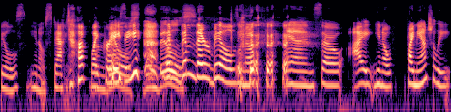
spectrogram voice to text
bills, you know, stacked up like Them crazy. bills, them them, bills. them their bills, you know. and so I, you know, financially,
